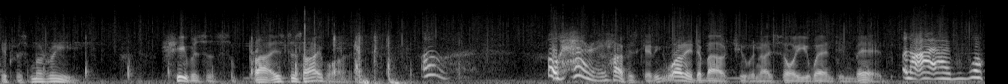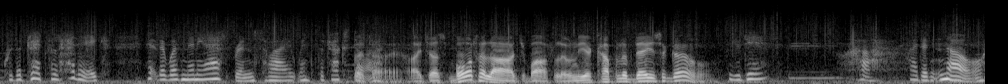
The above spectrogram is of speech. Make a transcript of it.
It was Marie. She was as surprised as I was. Oh. Harry. I was getting worried about you when I saw you weren't in bed. Well, I, I woke with a dreadful headache. There wasn't any aspirin, so I went to the drugstore. But I, I just bought a large bottle only a couple of days ago. You did? Ah, I didn't know.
